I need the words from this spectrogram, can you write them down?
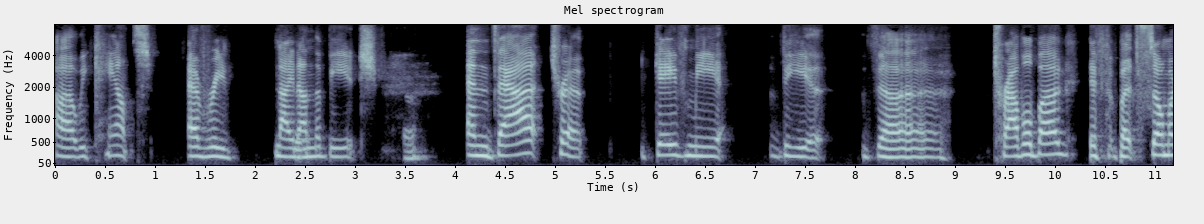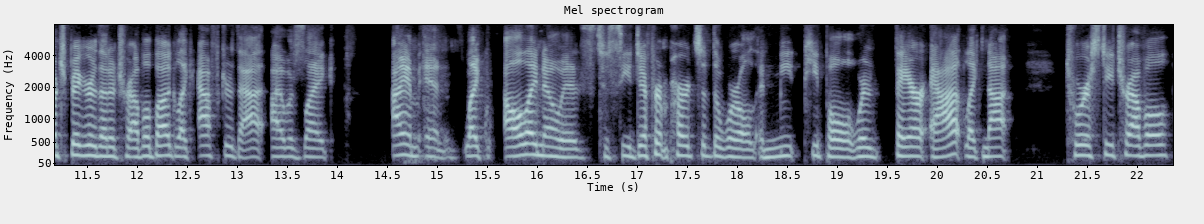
Uh, we camped every night yeah. on the beach. Yeah. And that trip gave me the, the, travel bug if but so much bigger than a travel bug like after that i was like I am in. Like all I know is to see different parts of the world and meet people where they are at, like not touristy travel,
